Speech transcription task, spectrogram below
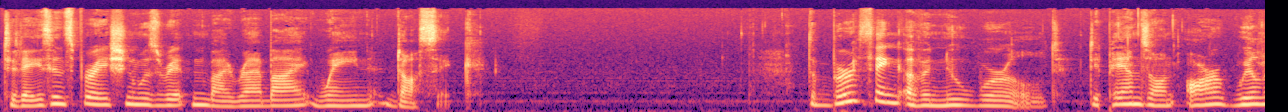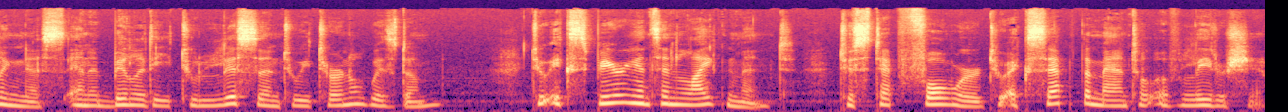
Today's inspiration was written by Rabbi Wayne Dosick. The birthing of a new world depends on our willingness and ability to listen to eternal wisdom, to experience enlightenment, to step forward, to accept the mantle of leadership.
